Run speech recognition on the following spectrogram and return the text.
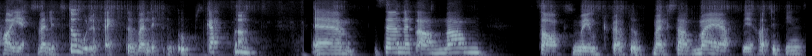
har gett väldigt stor effekt och väldigt uppskattat. Mm. Eh, sen ett annan sak som jag gjort för att uppmärksamma är att vi har, det finns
